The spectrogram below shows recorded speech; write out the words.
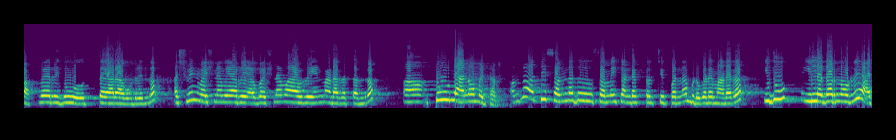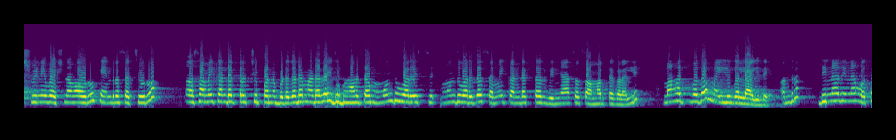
ಸಾಫ್ಟ್ವೇರ್ ಇದು ತಯಾರಾಗೋದ್ರಿಂದ ಅಶ್ವಿನ್ ವೈಷ್ಣವಿ ಅವ್ರ, ವೈಷ್ಣವ ಅವ್ರು ಏನ್ ಮಾಡಾರತ್ತಂದ್ರ ಟೂ ನ್ಯಾನೋಮೀಟರ್ ಅಂದ್ರೆ ಅತಿ ಸಣ್ಣದು ಸೆಮಿ ಕಂಡಕ್ಟರ್ ಚಿಪ್ ಅನ್ನ ಬಿಡುಗಡೆ ಮಾಡ್ಯಾರ. ಇದು ಇಲ್ಲದಾರ ನೋಡ್ರಿ, ಅಶ್ವಿನಿ ವೈಷ್ಣವ ಅವರು, ಕೇಂದ್ರ ಸಚಿವರು ಸೆಮಿ ಕಂಡಕ್ಟರ್ ಚಿಪ್ ಅನ್ನು ಬಿಡುಗಡೆ ಮಾಡ್ಯಾರ. ಇದು ಭಾರತ ಮುಂದುವರೆಸಿ, ಮುಂದುವರೆದ ಸೆಮಿ ಕಂಡಕ್ಟರ್ ವಿನ್ಯಾಸ ಸಾಮರ್ಥ್ಯಗಳಲ್ಲಿ ಮಹತ್ವದ ಮೈಲುಗಲ್ಲಾಗಿದೆ. ಅಂದ್ರೆ ದಿನ ದಿನ ಹೊಸ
